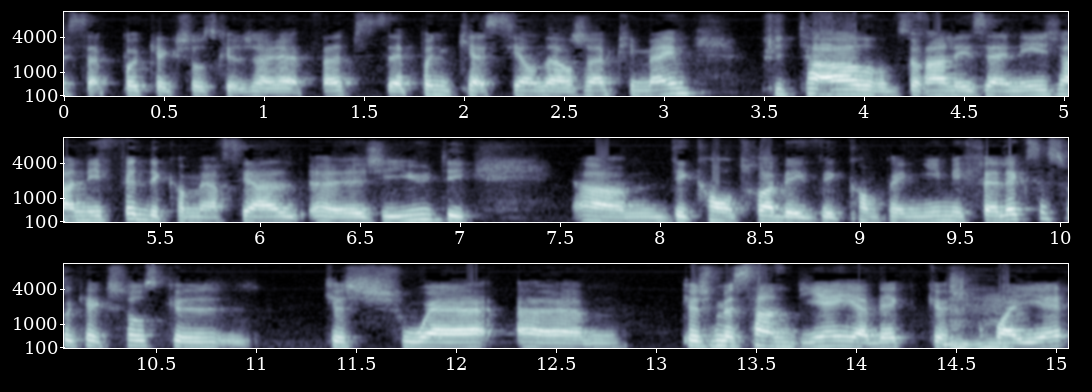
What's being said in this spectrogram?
c'est pas quelque chose que j'aurais fait, c'était pas une question d'argent. Puis même plus tard, durant les années, j'en ai fait des commerciales. Euh, j'ai eu des des contrats avec des compagnies, mais il fallait que ce soit quelque chose que que je sois que je me sente bien avec, que je mhm. croyais,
